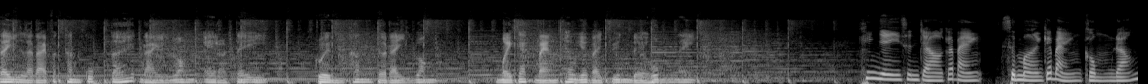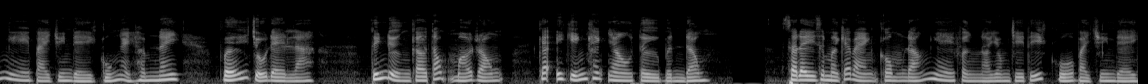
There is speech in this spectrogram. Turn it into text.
Đây là đài phát thanh quốc tế Đài Loan RTI, truyền thanh từ Đài Loan. Mời các bạn theo dõi bài chuyên đề hôm nay. Khiên Nhi xin chào các bạn. Xin mời các bạn cùng đón nghe bài chuyên đề của ngày hôm nay với chủ đề là Tuyến đường cao tốc mở rộng, các ý kiến khác nhau từ Bình Đông. Sau đây xin mời các bạn cùng đón nghe phần nội dung chi tiết của bài chuyên đề.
